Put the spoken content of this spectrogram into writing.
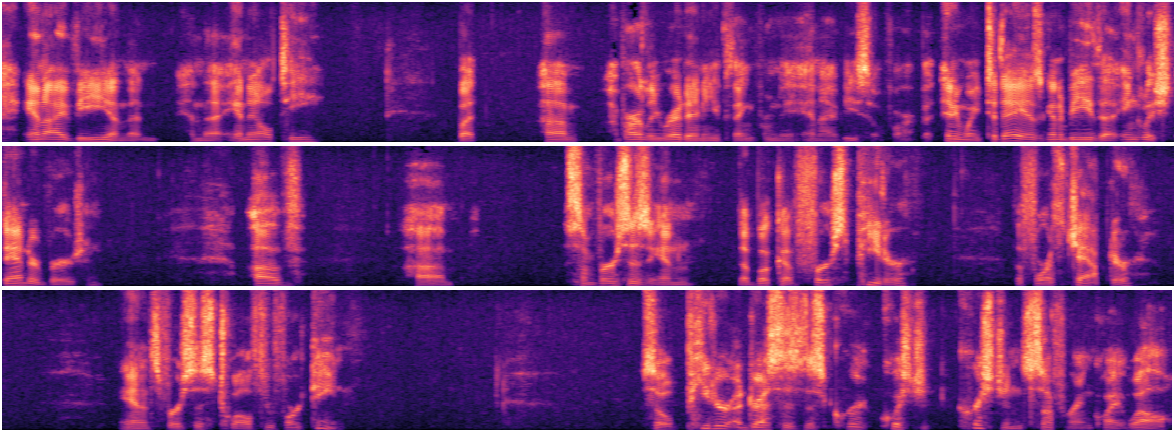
NIV and the, and the NLT, but um, I've hardly read anything from the NIV so far. But anyway, today is going to be the English Standard Version of uh, some verses in the book of First Peter, the fourth chapter, and it's verses 12 through 14. So Peter addresses this Christian suffering quite well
